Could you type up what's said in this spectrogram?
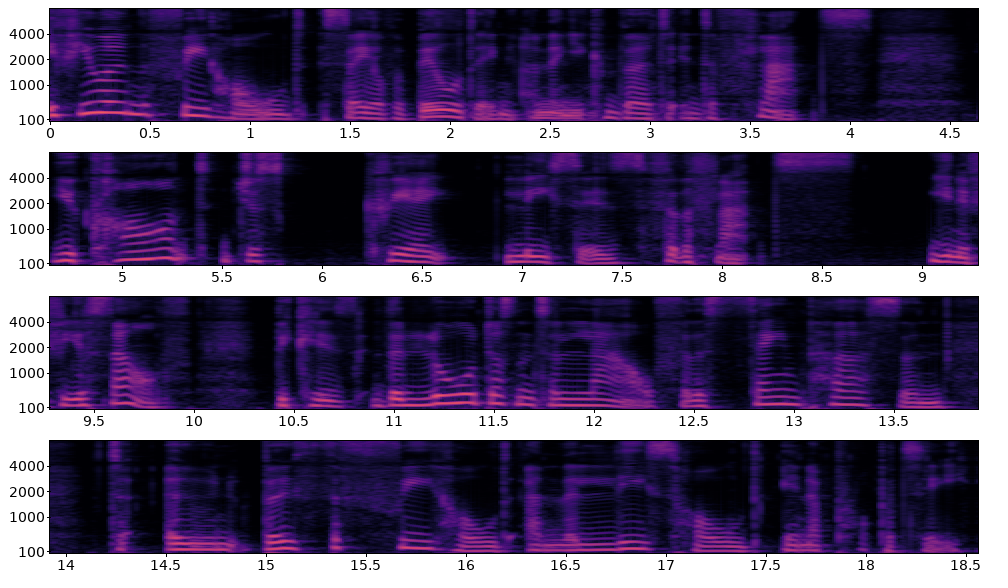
if you own the freehold, say of a building, and then you convert it into flats, you can't just create leases for the flats you know, for yourself, because the law doesn't allow for the same person to own both the freehold and the leasehold in a property.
